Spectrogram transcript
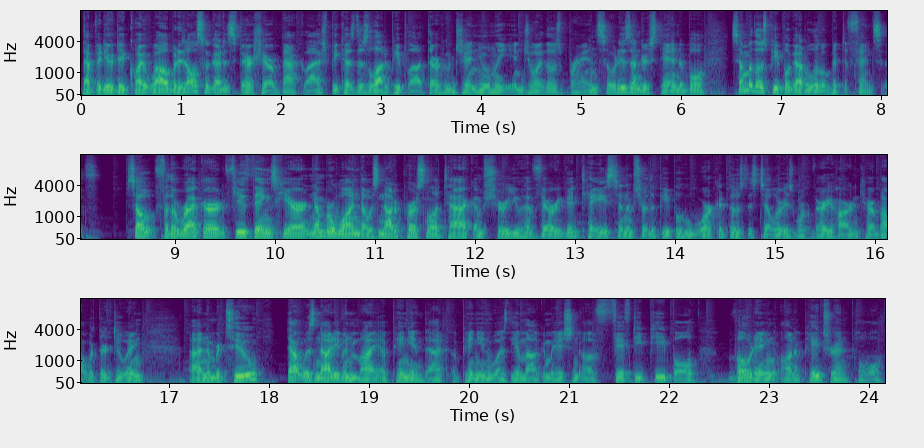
That video did quite well, but it also got its fair share of backlash because there's a lot of people out there who genuinely enjoy those brands, so it is understandable. Some of those people got a little bit defensive. So for the record, a few things here. Number one, that was not a personal attack. I'm sure you have very good taste, and I'm sure the people who work at those distilleries work very hard and care about what they're doing. Uh, number two, that was not even my opinion. That opinion was the amalgamation of 50 people voting on a Patreon poll.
